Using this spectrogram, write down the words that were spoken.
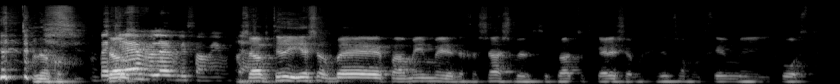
נכון. בכאב לב לפעמים. כן. עכשיו תראי, יש הרבה פעמים אה, חשש בסיטואציות כאלה שהמחירים שם הולכים אה, לקרוס.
